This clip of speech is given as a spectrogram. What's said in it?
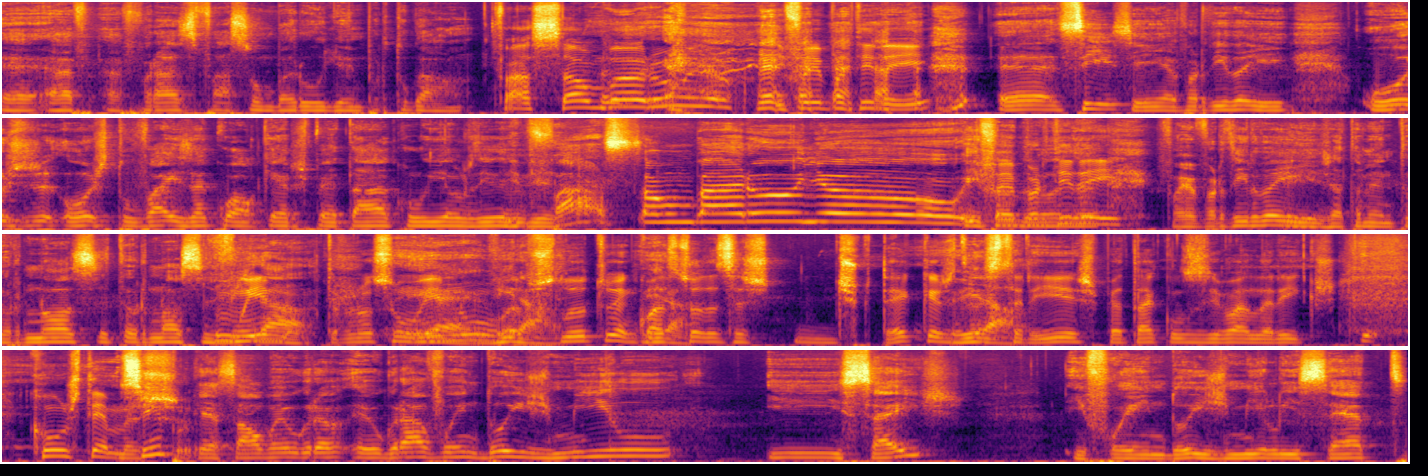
eh, a, a frase Façam Barulho em Portugal. Façam barulho! e foi a partir daí. É, sim, sim, a partir daí. Hoje, hoje tu vais a qualquer espetáculo e eles dizem E diz- façam barulho! E foi a partir daí. Foi a partir daí, exatamente. Tornou-se tornou Um viral. hino, tornou-se um É, hino viral. absoluto em quase Viral. todas as discotecas, Viral. espetáculos e bailaricos. Com os temas. Sim, porque esse álbum eu, gra- eu gravo em 2006 e foi em 2007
